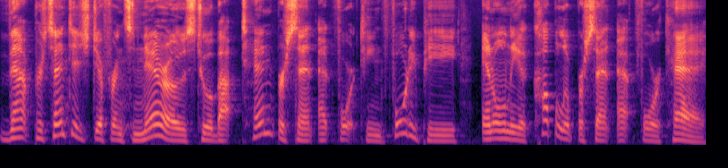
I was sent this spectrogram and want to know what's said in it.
That percentage difference narrows to about 10% at 1440p and only a couple of percent at 4K.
